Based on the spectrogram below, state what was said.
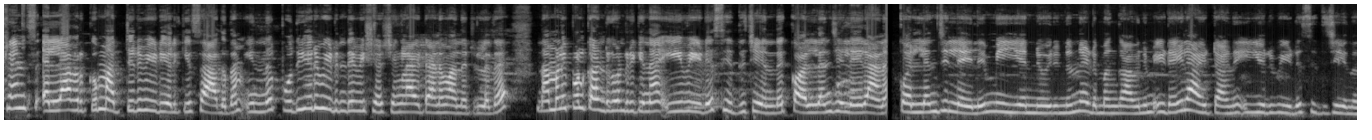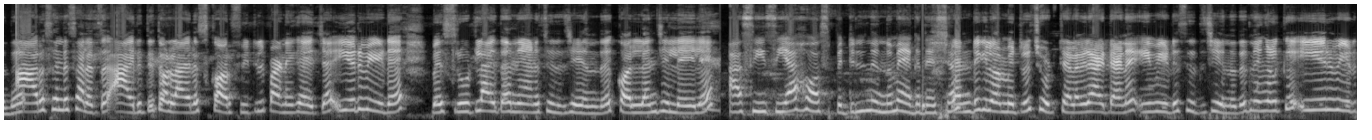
ഫ്രണ്ട്സ് എല്ലാവർക്കും മറ്റൊരു വീഡിയോയിലേക്ക് സ്വാഗതം. ഇന്ന് പുതിയൊരു വീടിന്റെ വിശേഷങ്ങളായിട്ടാണ് വന്നിട്ടുള്ളത്. നമ്മളിപ്പോൾ കണ്ടുകൊണ്ടിരിക്കുന്ന ഈ വീട് സ്ഥിതി ചെയ്യുന്നത് കൊല്ലം ജില്ലയിലാണ്. കൊല്ലം ജില്ലയിൽ മീയന്നൂരിനും നെടുമങ്കാവിനും ഇടയിലായിട്ടാണ് ഈ ഒരു വീട് സ്ഥിതി ചെയ്യുന്നത്. ആറ് സെന്റ് സ്ഥലത്ത് ആയിരത്തി തൊള്ളായിരം സ്ക്വയർ ഫീറ്റിൽ പണി കഴിച്ച ഈ ഒരു വീട് ബസ് റൂട്ടിലായി തന്നെയാണ് സ്ഥിതി ചെയ്യുന്നത്. കൊല്ലം ജില്ലയിലെ അസീസിയ ഹോസ്പിറ്റലിൽ നിന്നും ഏകദേശം രണ്ട് കിലോമീറ്റർ ചുറ്റളവിലായിട്ടാണ് ഈ വീട് സ്ഥിതി ചെയ്യുന്നത്. നിങ്ങൾക്ക് ഈ ഒരു വീട്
